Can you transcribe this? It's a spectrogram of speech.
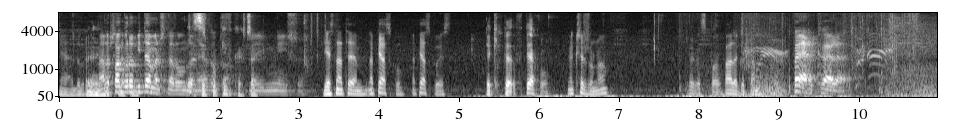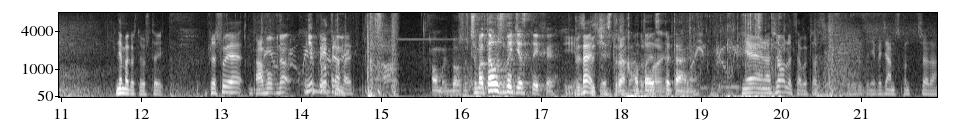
Nie, dobra. Nie. No ale Pago robi damage na rundę, Jest nie? piwkę chce. Najmniejszy. Jest na tym, na piasku, na piasku jest. Jaki pia w piachu? Na krzyżu, no. Którego spadł? Palę go tam. Perkele. Nie ma go tu już tutaj. Flaszuję. A w no, nie blokuj. O mój Boże, czy Mateusz wyjdzie z dychy? Wyzbyci jest. strachu O to jest normalnie. pytanie. Nie, na żole cały czas. jest. Kurde, nie wiedziałem skąd strzela.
